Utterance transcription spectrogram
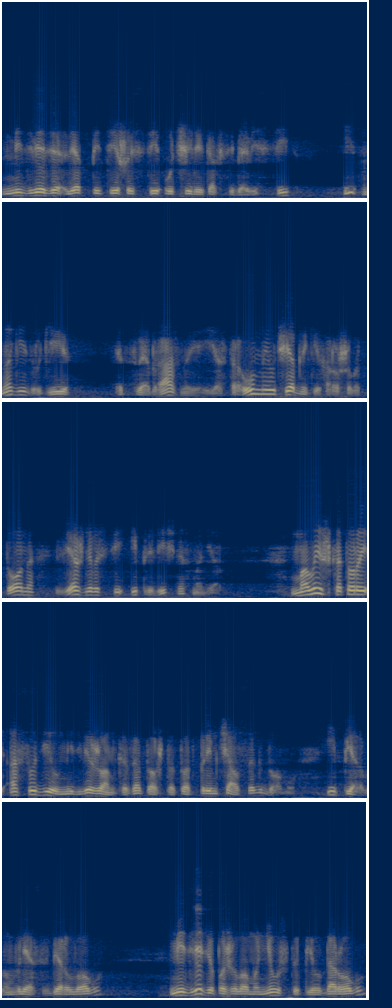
«Медведя лет пяти-шести учили, как себя вести» и многие другие. Это своеобразные и остроумные учебники хорошего тона, вежливости и приличных манер. Малыш, который осудил медвежонка за то, что тот примчался к дому и первым влез в берлогу, медведю пожилому не уступил дорогу,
